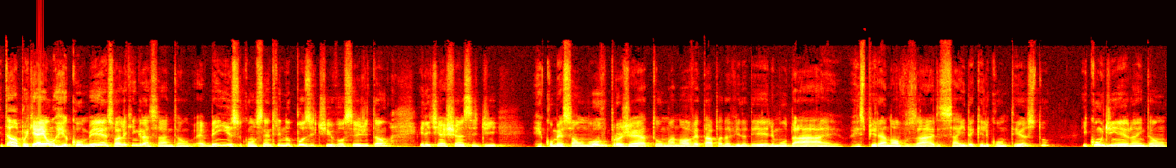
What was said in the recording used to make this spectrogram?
Então, porque aí é um recomeço, olha que engraçado. Então, é bem isso, concentre no positivo, ou seja, então ele tinha a chance de recomeçar um novo projeto, uma nova etapa da vida dele, mudar, respirar novos ares, sair daquele contexto e com dinheiro, né? Então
